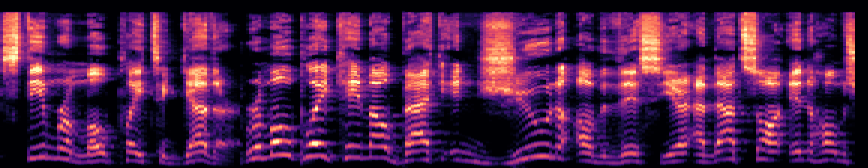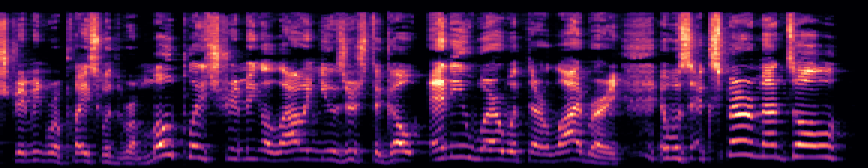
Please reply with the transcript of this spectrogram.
Steam Remote Play play together. Remote Play came out back in June of this year, and that saw in-home streaming replaced with Remote Play streaming, allowing users to go anywhere with their library. It was experimental,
